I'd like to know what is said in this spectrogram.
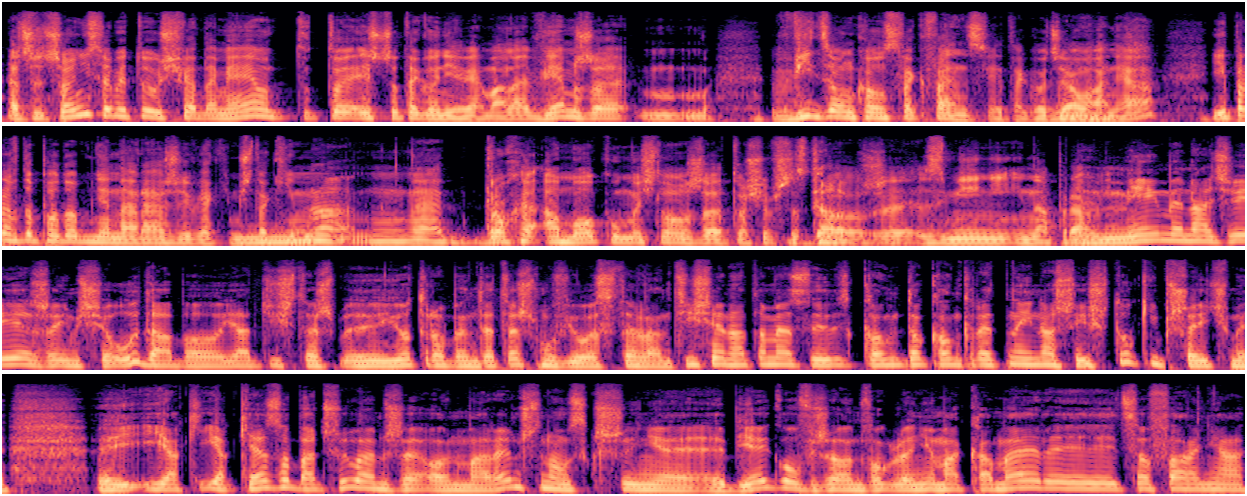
Znaczy, czy oni sobie to uświadamiają, to, to jeszcze tego nie wiem, ale wiem, że mm, widzą konsekwencje tego działania i prawdopodobnie na razie w jakimś takim No. mm, e, trochę amoku myślą, że to się wszystko Dobrze. e, zmieni i naprawi. Miejmy nadzieję, że im się uda, bo ja dziś też, y, jutro będę też mówił o Stellantisie, natomiast do konkretnej naszej sztuki przejdźmy. Jak, jak ja zobaczyłem, że on ma ręczną skrzynię biegów, że on w ogóle nie ma kamery cofania,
